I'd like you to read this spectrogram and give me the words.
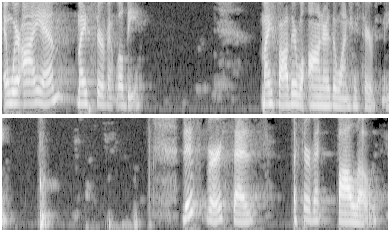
And where I am, my servant will be. My father will honor the one who serves me. This verse says a servant follows.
